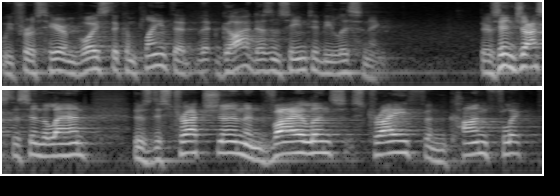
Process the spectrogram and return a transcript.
we first hear him voice the complaint that, that God doesn't seem to be listening. There's injustice in the land, there's destruction and violence, strife and conflict.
